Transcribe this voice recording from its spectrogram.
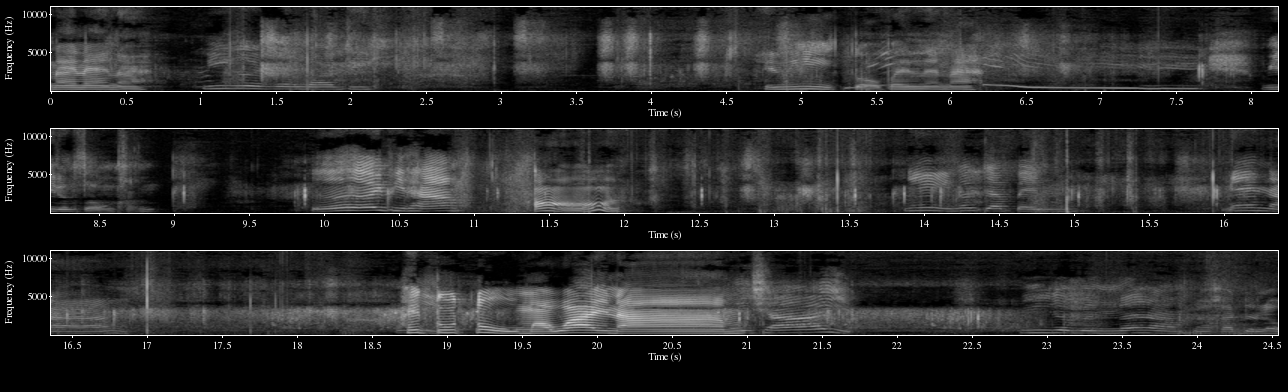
ไหนไหนไหนนี่เลยยังมาดีให้วิ่งอีกต่อไปแล้วนะ มีทั้งสองครั้ง เอ้ยผิดทาง อ๋อ นี่ก็จะเป็น แม่น้ให้ตูตู่มาว่ายน้ำไม่ใช่นี่จะเป็นแม่น้ำนะคะเดี๋ยวเรา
